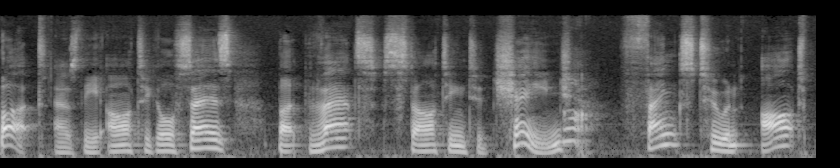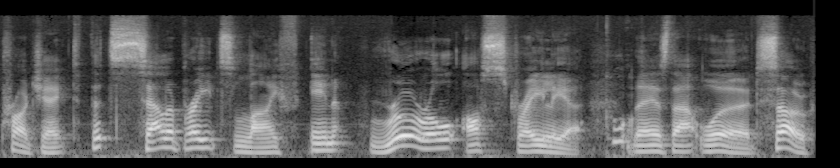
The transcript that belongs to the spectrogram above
But, as the article says, but that's starting to change thanks to an art project that celebrates life in rural Australia. There's that word. So,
